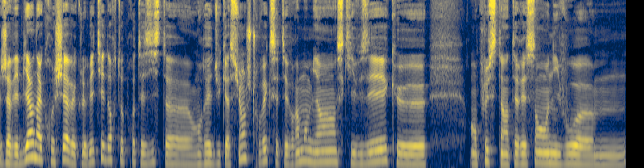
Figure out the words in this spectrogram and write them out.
J'avais bien accroché avec le métier d'orthoprothésiste euh, en rééducation. Je trouvais que c'était vraiment bien ce qu'il faisait, que en plus c'était intéressant au niveau... euh,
